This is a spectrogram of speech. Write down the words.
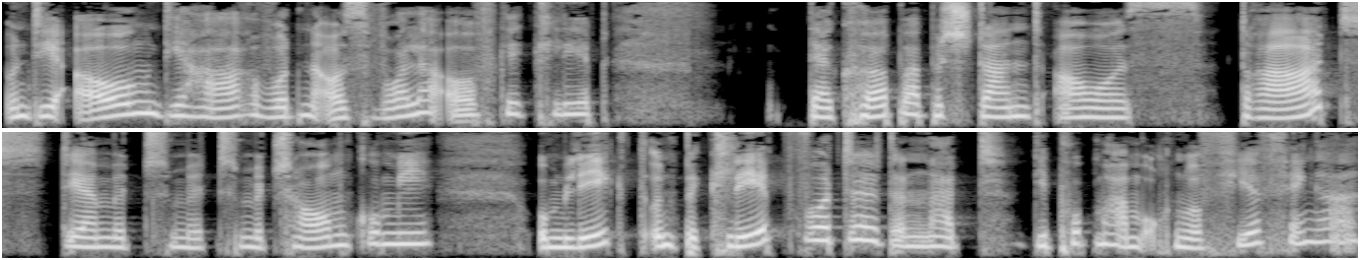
und die Augen, die Haare wurden aus Wolle aufgeklebt. Der Körper bestand aus Draht, der mit, mit, mit Schaumgummi umlegt und beklebt wurde. Dann hat, die Puppen haben auch nur vier Finger.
